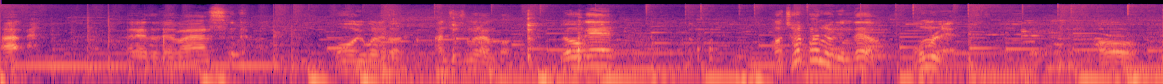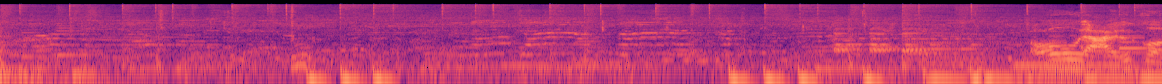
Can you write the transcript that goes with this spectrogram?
아 제마스 오 이번에도 안주 주문한 거. 요게 어, 철판 요리인데요. 오믈렛. 어우. 어우 야 이거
